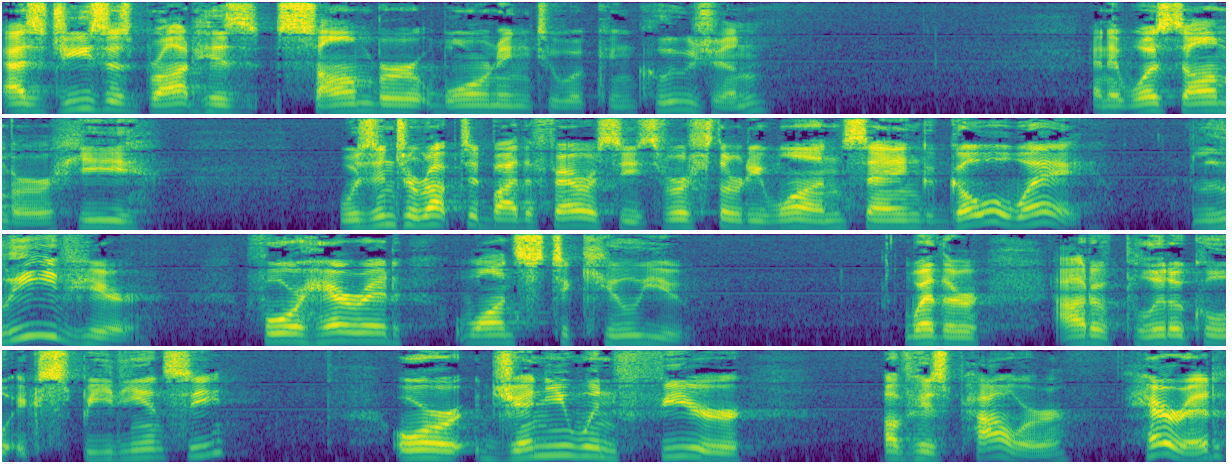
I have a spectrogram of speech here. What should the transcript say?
as Jesus brought his somber warning to a conclusion, and it was somber, he was interrupted by the Pharisees, verse 31, saying, Go away, leave here, for Herod wants to kill you. Whether out of political expediency or genuine fear of his power, Herod,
